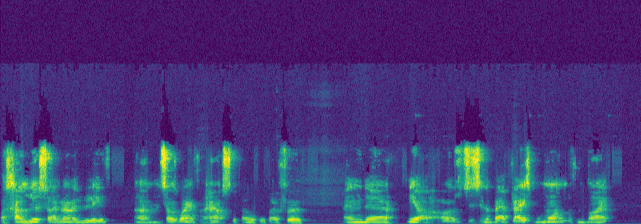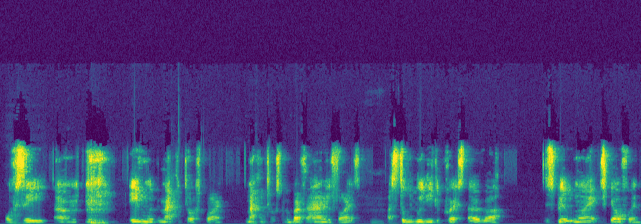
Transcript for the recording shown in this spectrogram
I was homeless. I had nowhere to live, um, so I was waiting for the house to go, to go through. And uh, yeah, I was just in a bad place. My mind wasn't right. Obviously, um, even with the Macintosh fight, Macintosh and both the Hanley fights, Mm. I was still really depressed over the split with my ex girlfriend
